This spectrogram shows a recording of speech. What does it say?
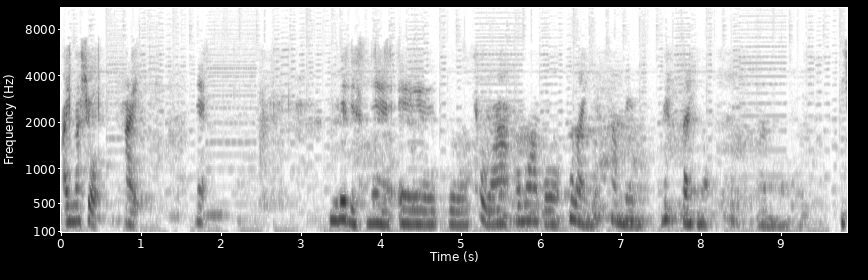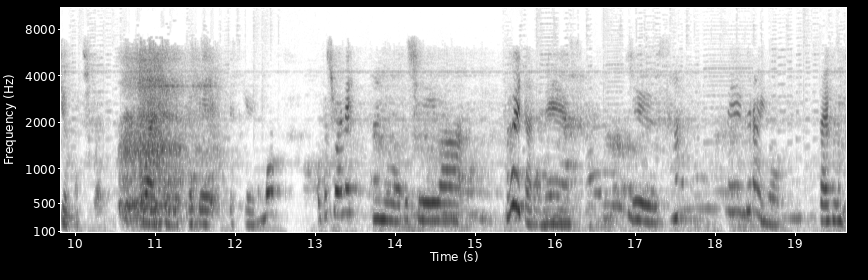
会いましょう。はい。ね。でですね、えっ、ー、と、今日はこの後、都内で3名のね、財布の、あの、美女たちとお会いする予定ですけれども、今年はね、あの、私は、数えたらね、33名ぐらいのスタイフの方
